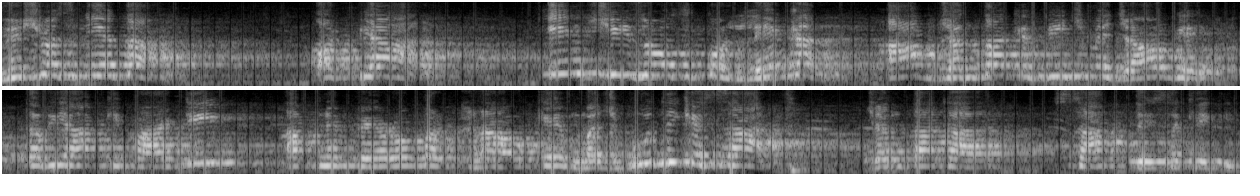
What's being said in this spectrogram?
विश्वसनीयता और प्यार, इन चीज़ों को लेकर आप जनता के बीच में जाओगे, तभी आपकी पार्टी अपने पैरों पर खड़ा होकर मजबूती के साथ जनता का साथ दे सकेगी।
